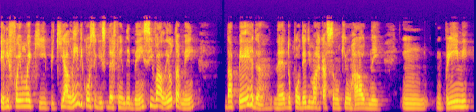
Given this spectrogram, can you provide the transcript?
ele foi uma equipe que, além de conseguir se defender bem, se valeu também da perda né, do poder de marcação que um Haldney imprime,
